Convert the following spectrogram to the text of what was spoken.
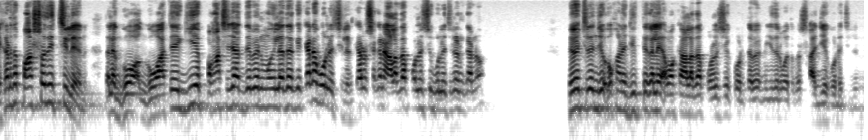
এখানে তো পাঁচশো দিচ্ছিলেন, তাহলে গোয়াতে গিয়ে পাঁচ হাজার দেবেন মহিলাদেরকে কেন বলেছিলেন? কেন সেখানে আলাদা পলিসি বলেছিলেন কেন? ভেবেছিলেন যে ওখানে জিততে গেলে আমাকে আলাদা পলিসি করতে হবে, নিজেদের মতো সাজিয়ে করেছিলেন।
